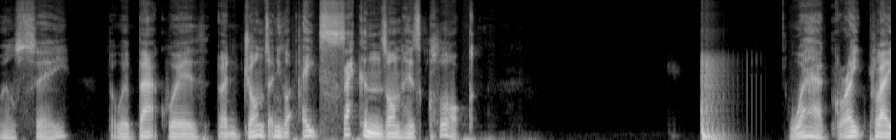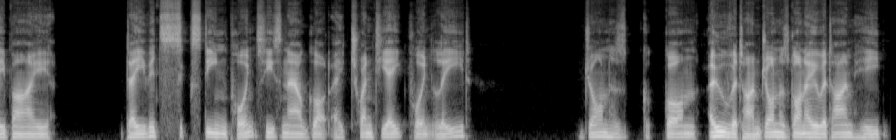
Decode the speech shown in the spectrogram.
We'll see. But we're back with... Uh, John's only got eight seconds on his clock. Where great play by David, 16 points. He's now got a 28 point lead. John has gone overtime. John has gone overtime. He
